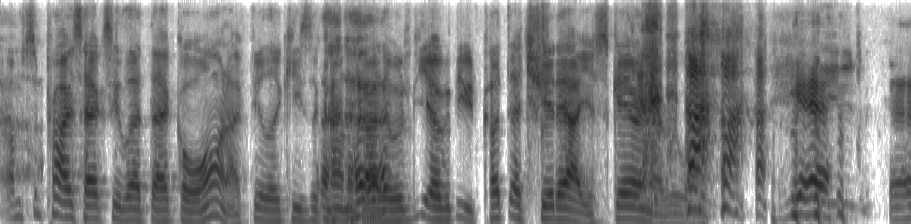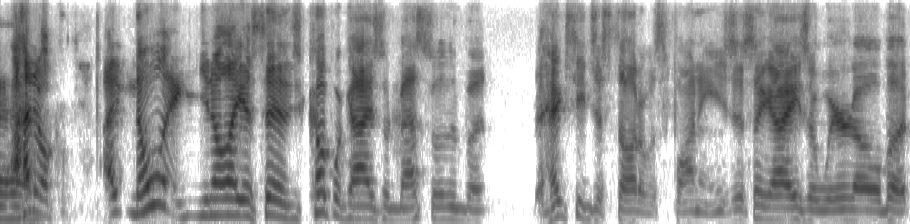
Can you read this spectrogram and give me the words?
I'm surprised Hexy let that go on. I feel like he's the kind of guy that would, yo, dude, cut that shit out. You're scaring everyone. Yeah. I don't. I no one. You know, like I said, there's a couple guys would mess with him, but Hexy just thought it was funny. He's just a guy. He's a weirdo, but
